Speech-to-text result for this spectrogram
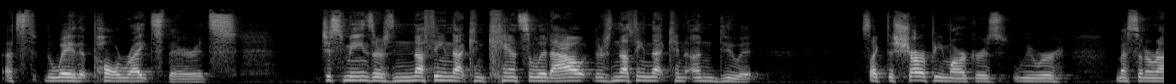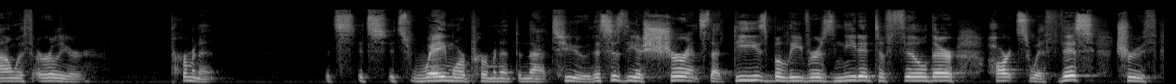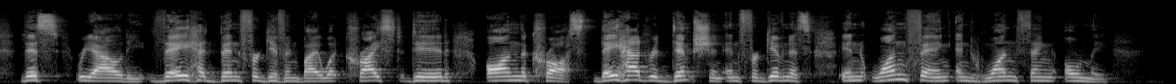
That's the way that Paul writes there. It's just means there's nothing that can cancel it out. There's nothing that can undo it. It's like the Sharpie markers we were messing around with earlier. Permanent. It's, it's, it's way more permanent than that, too. This is the assurance that these believers needed to fill their hearts with. This truth, this reality. They had been forgiven by what Christ did on the cross. They had redemption and forgiveness in one thing and one thing only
